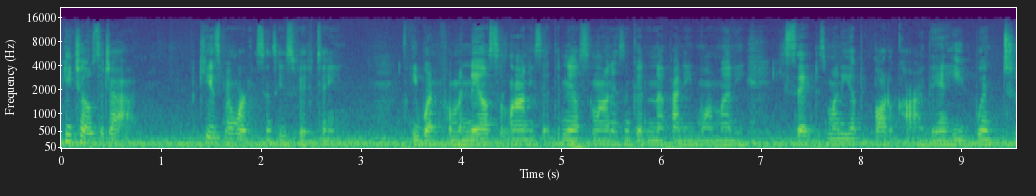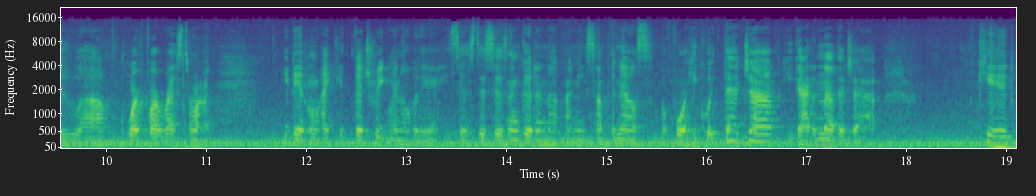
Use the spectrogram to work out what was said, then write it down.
He chose the job. The kid's been working since he was 15. he went from a nail salon. He said the nail salon isn't good enough. I need more money. He saved his money up. He bought a car. Then he went to uh, work for a restaurant. He didn't like it, the treatment over there. He says this isn't good enough. I need something else. Before he quit that job, he got another job. Kid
